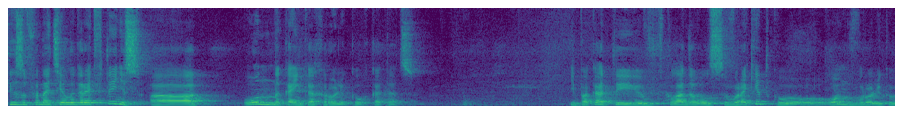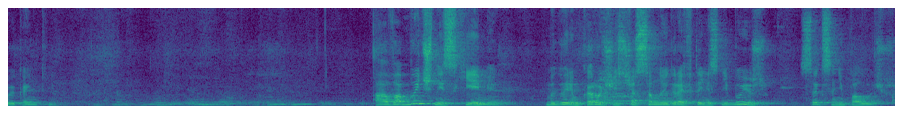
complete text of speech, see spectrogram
ты зафанател играть в теннис, а он на коньках роликовых кататься. И пока ты вкладывался в ракетку, он в роликовые коньки. А в обычной схеме мы говорим, короче, сейчас со мной играть в теннис не будешь, секса не получишь.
